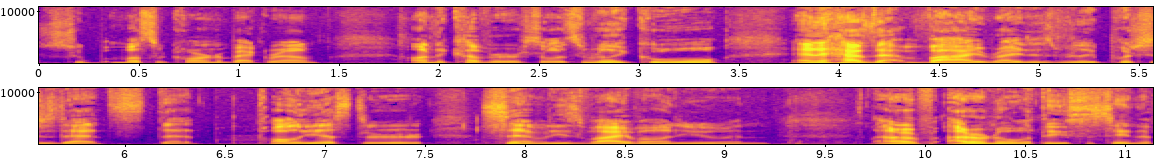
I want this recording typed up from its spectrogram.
super muscle car in the background, on the cover. So it's really cool, and it has that vibe, right? It really pushes that that polyester '70s vibe on you, and. I don't, I don't know what they used to say in the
